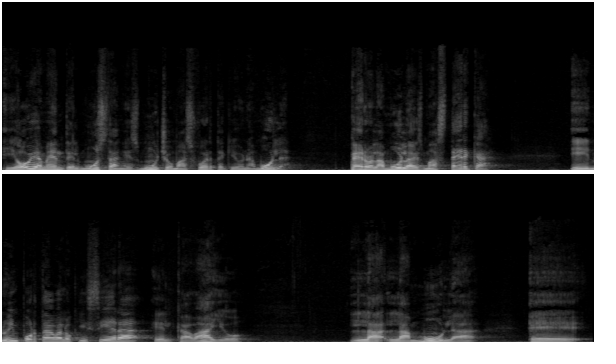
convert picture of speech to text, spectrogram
Y obviamente el Mustang es mucho más fuerte que una mula, pero la mula es más terca. Y no importaba lo que hiciera el caballo, la, la mula eh,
